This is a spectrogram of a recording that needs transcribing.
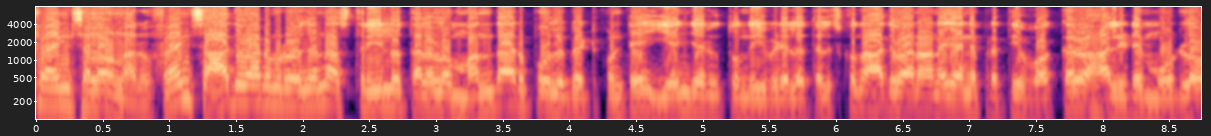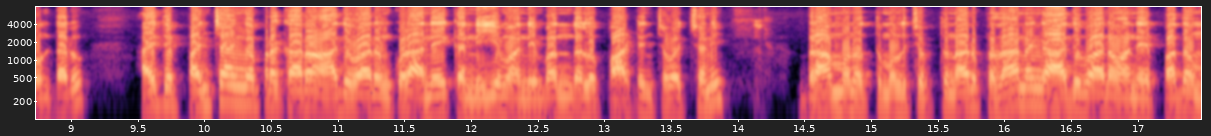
ఫ్రెండ్స్ ఎలా ఉన్నారు? ఫ్రెండ్స్ ఆదివారం రోజున స్త్రీలు తలలో మందారు పూలు పెట్టుకుంటే ఏం జరుగుతుంది ఈ వీడియోలో తెలుసుకుందాం. ఆదివారం అనగానే ప్రతి ఒక్కరూ హాలిడే మూడ్లో ఉంటారు. అయితే పంచాంగ ప్రకారం ఆదివారం కూడా అనేక నియమ నిబంధనలు పాటించవచ్చని బ్రాహ్మణోత్తములు చెప్తున్నారు ప్రధానంగా ఆదివారం అనే పదం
